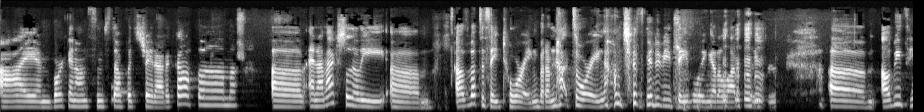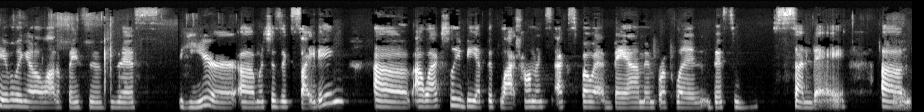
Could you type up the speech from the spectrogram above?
I am working on some stuff with Straight Outta Gotham. Um, and I'm actually, um, I was about to say touring, but I'm not touring. I'm just going to be tabling at a lot of places. Um, I'll be tabling at a lot of places this year, um, which is exciting. Uh, I'll actually be at the Black Comics Expo at BAM in Brooklyn this Sunday, um,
